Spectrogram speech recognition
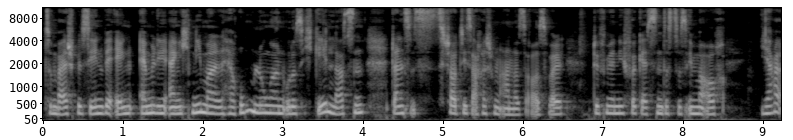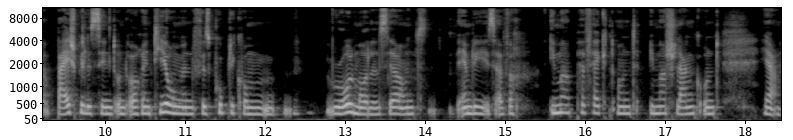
zum Beispiel sehen wir Emily eigentlich nie mal herumlungern oder sich gehen lassen, dann es, schaut die Sache schon anders aus, weil dürfen wir nie vergessen, dass das immer auch ja, Beispiele sind und Orientierungen fürs Publikum, Role Models, ja, und Emily ist einfach immer perfekt und immer schlank und ja,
